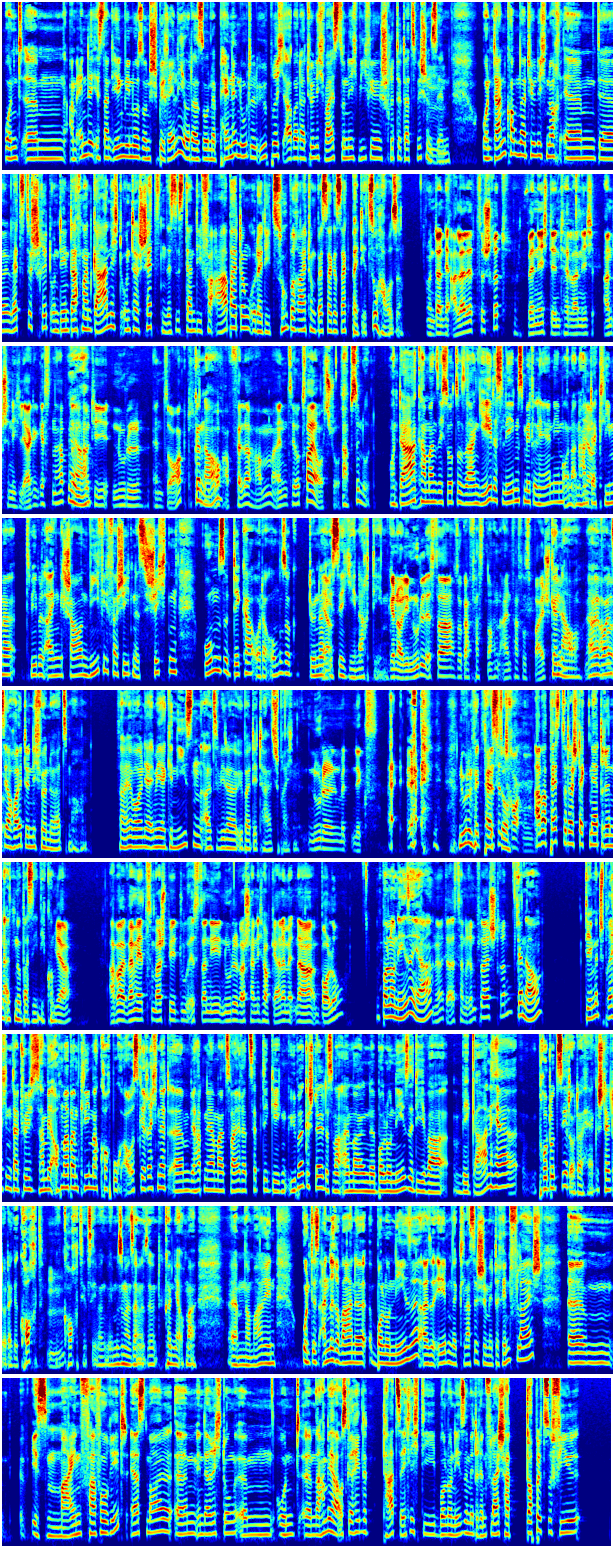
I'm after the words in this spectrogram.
Und ähm, am Ende ist dann irgendwie nur so ein Spirelli oder so eine Pennenudel übrig, aber natürlich weißt du nicht, wie viele Schritte dazwischen sind. Und dann kommt natürlich noch ähm, der letzte Schritt und den darf man gar nicht unterschätzen. Das ist dann die Verarbeitung oder die Zubereitung, besser gesagt, bei dir zu Hause. Und dann der allerletzte Schritt, wenn ich den Teller nicht anständig leer gegessen habe, dann Ja. wird die Nudel entsorgt. Genau. Und auch Abfälle haben einen CO2-Ausstoß. Absolut. Und da kann man sich sozusagen jedes Lebensmittel hernehmen und anhand Ja. der Klimazwiebel eigentlich schauen, wie viel verschiedene Schichten, umso dicker oder umso dünner Ja. ist sie je nachdem. Genau, die Nudel ist da sogar fast noch ein einfaches Beispiel. Genau. Aber wir wollen es ja heute nicht für Nerds machen. Sondern wir wollen ja mehr genießen, als wieder über Details sprechen. Nudeln mit nix. Nudeln mit ein bisschen Pesto. trocken. Aber Pesto, da steckt mehr drin als nur Basilikum. Ja. Aber wenn wir jetzt zum Beispiel, du isst dann die Nudel wahrscheinlich auch gerne mit einer Bollo, Bolognese, ja. ne? Da ist dann Rindfleisch drin. Genau. Dementsprechend natürlich, das haben wir auch mal beim Klimakochbuch ausgerechnet. Ähm, wir hatten ja mal zwei Rezepte gegenübergestellt. Das war einmal eine Bolognese, die war vegan her produziert oder hergestellt oder gekocht. Gekocht jetzt eben, wir müssen mal sagen, also wir können ja auch mal ähm, normal reden. Und das andere war eine Bolognese, also eben eine klassische mit Rindfleisch. Ähm, ist mein Favorit erstmal ähm, in der Richtung. Ähm, und ähm, da haben wir ja ausgerechnet, tatsächlich die Bolognese mit Rindfleisch hat doppelt so viel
